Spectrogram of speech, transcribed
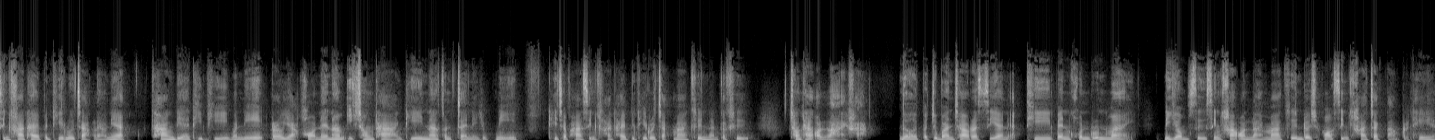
สินค้าไทยเป็นที่รู้จักแล้วเนี่ยทาง DITP วันนี้เราอยากขอแนะนำอีกช่องทางที่น่าสนใจในยุคนี้ ที่จะพาสินค้าไทยเป็นที่รู้จักมากขึ้นนั่นก็คือ ช่องทางออนไลน์ค่ะ โดยปัจจุบันชาวรัสเซียเนี่ยที่เป็นคนรุ่นใหม่ นิยมซื้อสินค้าออนไลน์มากขึ้น โดยเฉพาะสินค้าจากต่างประเทศ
